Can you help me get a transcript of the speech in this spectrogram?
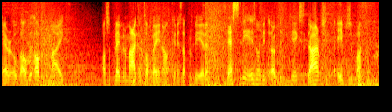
Arrow wel weer op voor Mike. Als ze een play willen maken op top lane, dan kunnen ze dat proberen. Destiny is nog niet up, dus ik ze daar misschien eventjes op wachten.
